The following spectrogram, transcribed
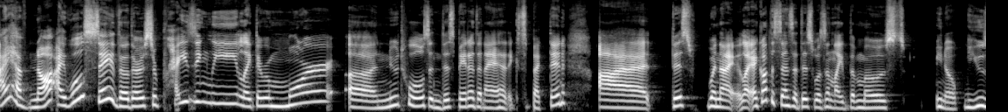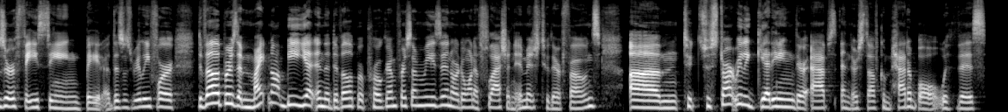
I have not. I will say though, there's surprisingly like there were more uh new tools in this beta than I had expected. Uh this when I like I got the sense that this wasn't like the most you know user facing beta. This was really for developers that might not be yet in the developer program for some reason or don't want to flash an image to their phones um, to, to start really getting their apps and their stuff compatible with this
